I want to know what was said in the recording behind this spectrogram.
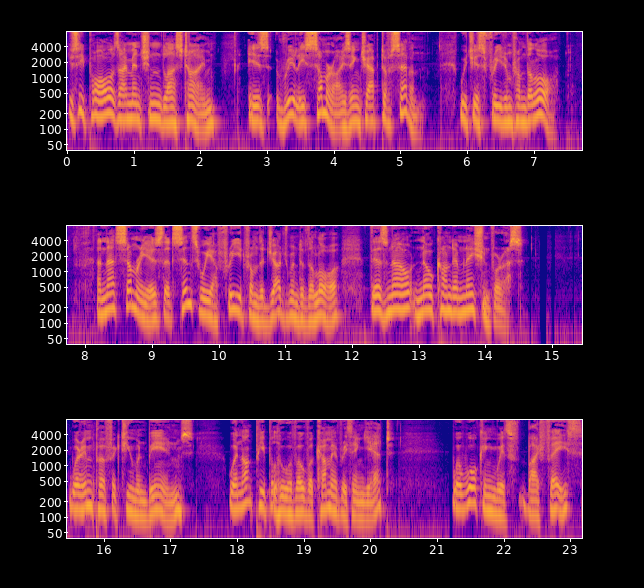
You see, Paul, as I mentioned last time, is really summarizing chapter 7, which is freedom from the law. And that summary is that since we are freed from the judgment of the law, there's now no condemnation for us. We're imperfect human beings. We're not people who have overcome everything yet. We're walking with by faith,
